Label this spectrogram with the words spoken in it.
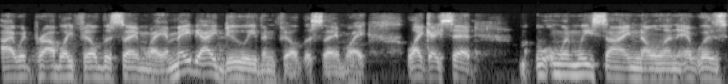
I would probably feel the same way, and maybe I do even feel the same way. Like I said, when we signed Nolan, it was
